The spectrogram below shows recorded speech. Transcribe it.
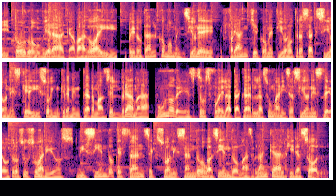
Y todo hubiera acabado ahí, pero tal como mencioné, Frankie cometió otras acciones que hizo incrementar más el drama, uno de estos fue el atacar las humanizaciones de otros usuarios, diciendo que están sexualizando o haciendo más blanca al girasol.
